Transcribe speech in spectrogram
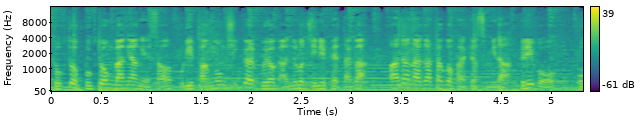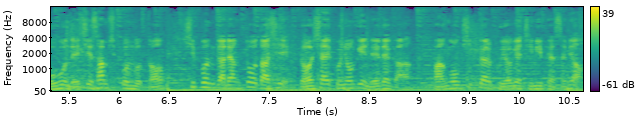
독도 북동 방향에서 우리 방공 식별 구역 안으로 진입했다가 빠져나갔다고 밝혔습니다. 그리고 오후 4시 30분부터 10분가량 또다시 러시아의 군용기 4대가 방공 식별 구역에 진입했으며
